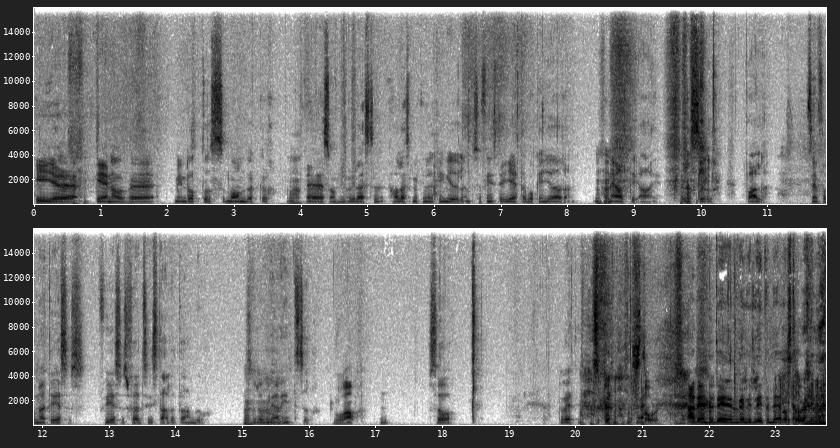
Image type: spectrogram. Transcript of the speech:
I, eh, i en av eh, min dotters barnböcker Mm. eh, som vi läste, har läst mycket nu kring julen så finns det getabocken Göran. Han är alltid arg eller sur på alla. Sen får möta Jesus. För Jesus föds i stallet där han bor. Så då blir han inte sur. Wow, Så då vet spännande story. Ja, det, är inte, det är en väldigt liten del av storyn men,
